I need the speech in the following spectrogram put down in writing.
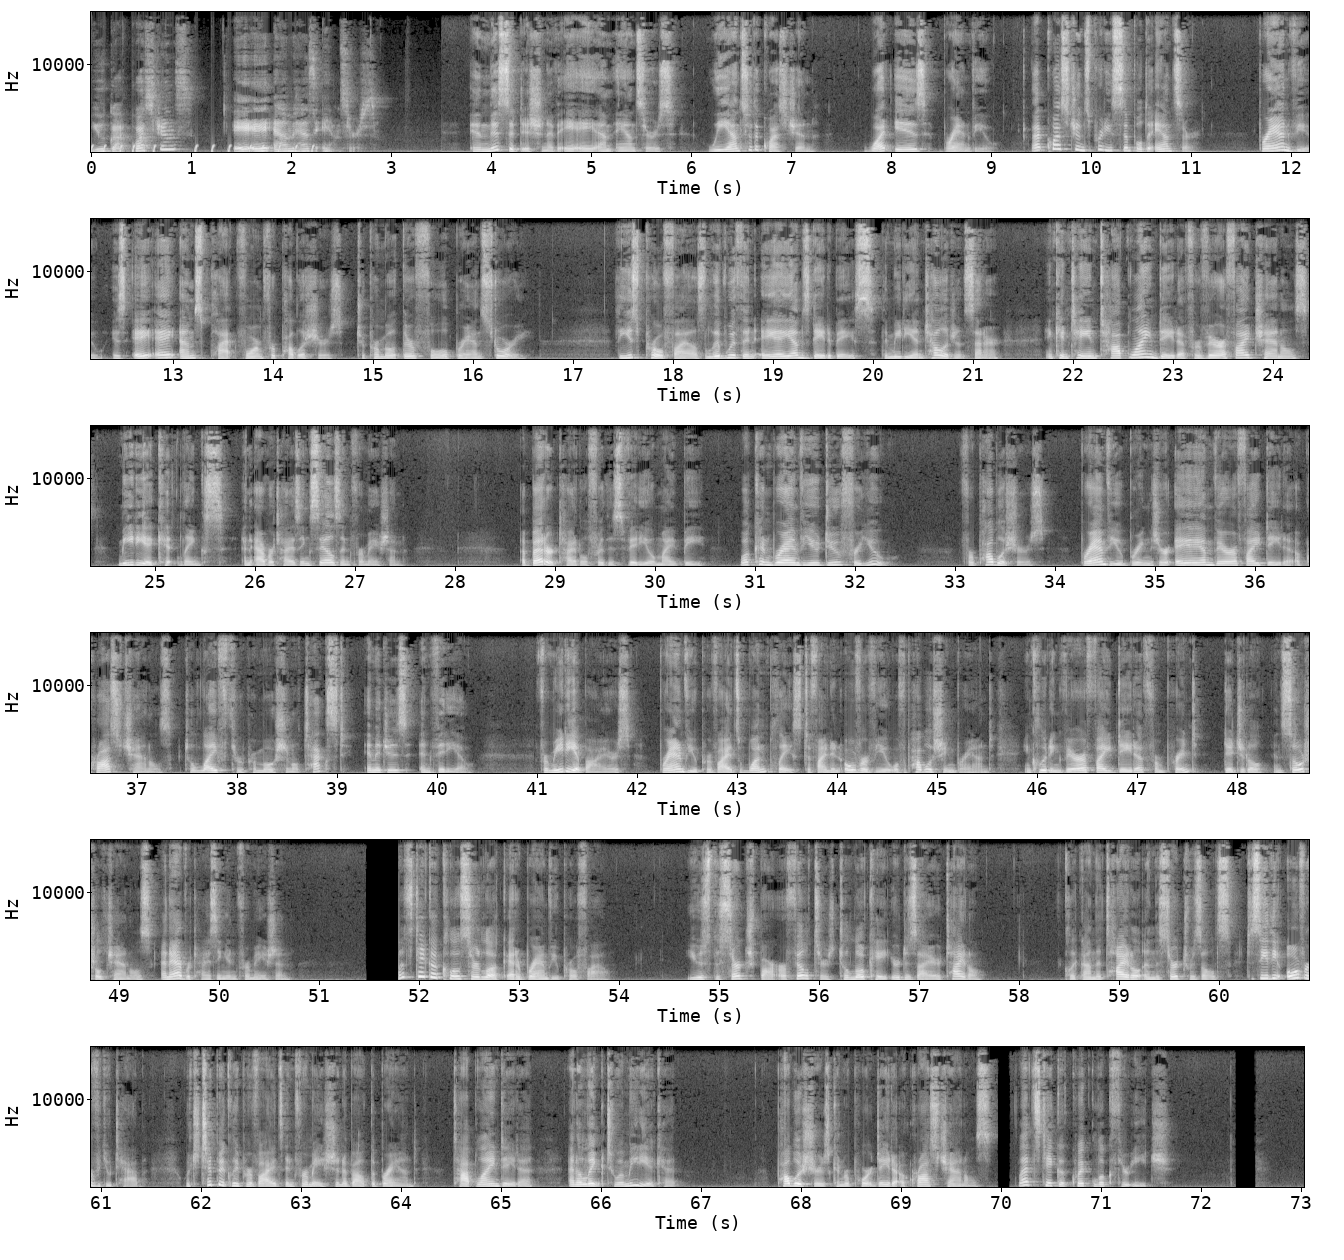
You've got questions? AAM has answers. In this edition of AAM Answers, we answer the question What is BrandView? That question's pretty simple to answer. BrandView is AAM's platform for publishers to promote their full brand story. These profiles live within AAM's database, the Media Intelligence Center, and contain top line data for verified channels, media kit links, and advertising sales information. A better title for this video might be What can BrandView do for you? For publishers, BrandView brings your AAM verified data across channels to life through promotional text, images, and video. For media buyers, BrandView provides one place to find an overview of a publishing brand, including verified data from print, digital, and social channels and advertising information. Let's take a closer look at a BrandView profile. Use the search bar or filters to locate your desired title. Click on the title in the search results to see the Overview tab, which typically provides information about the brand, top line data, and a link to a media kit. Publishers can report data across channels. Let's take a quick look through each.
